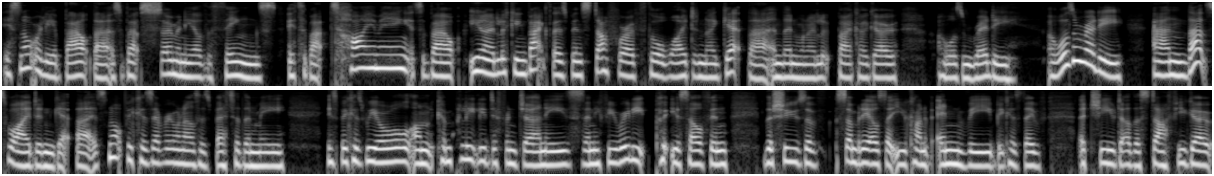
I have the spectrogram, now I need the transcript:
it's not really about that. It's about so many other things. It's about timing. It's about, you know, looking back, there's been stuff where I've thought, why didn't I get that? And then when I look back, I go, I wasn't ready. I wasn't ready. And that's why I didn't get that. It's not because everyone else is better than me. It's because we are all on completely different journeys. And if you really put yourself in the shoes of somebody else that you kind of envy because they've achieved other stuff, you go,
